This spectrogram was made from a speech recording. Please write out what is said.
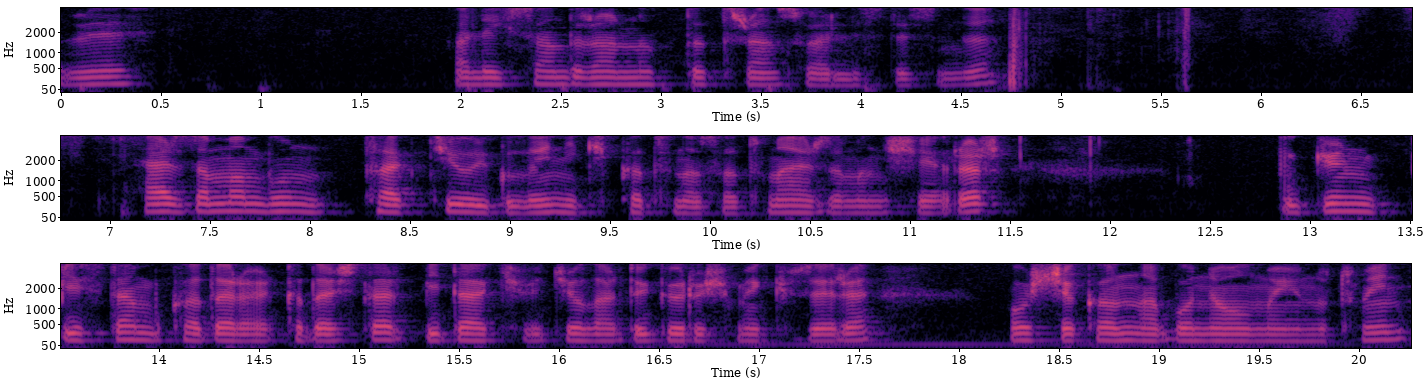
Ve Alexander Arnold da transfer listesinde. Her zaman bu taktiği uygulayın. iki katına satma her zaman işe yarar. Bugün bizden bu kadar arkadaşlar. Bir dahaki videolarda görüşmek üzere. Hoşçakalın. Abone olmayı unutmayın.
